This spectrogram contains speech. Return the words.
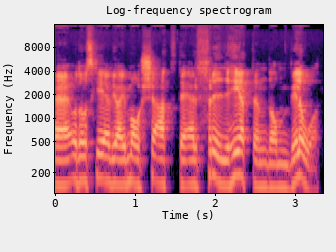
Eh, och då skrev jag i morse att det är friheten de vill åt.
